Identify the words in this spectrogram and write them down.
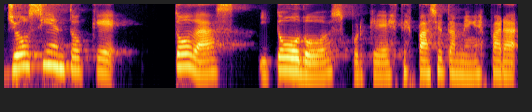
yo siento que todas y todos, porque este espacio también es para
